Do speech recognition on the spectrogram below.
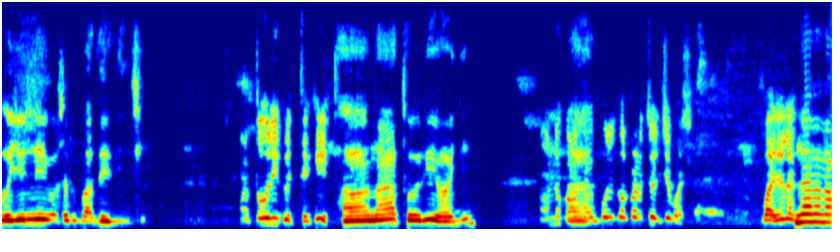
ওই জন্য এই বছর বাদে দিয়েছি। মানে তৈরি করতে কি? হ্যাঁ, না তৈরি হয়নি। অন্য কোনো। পরিকল্পনা চলছে বাসা? না না না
